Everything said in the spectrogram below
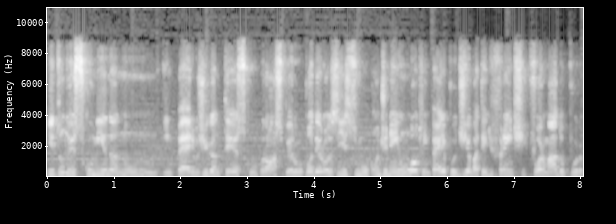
E tudo isso culmina num império gigantesco, próspero, poderosíssimo, onde nenhum outro império podia bater de frente, formado por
